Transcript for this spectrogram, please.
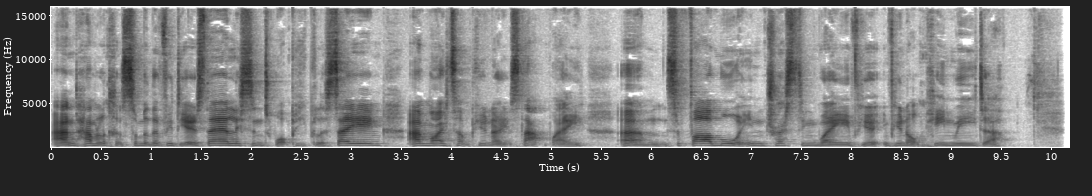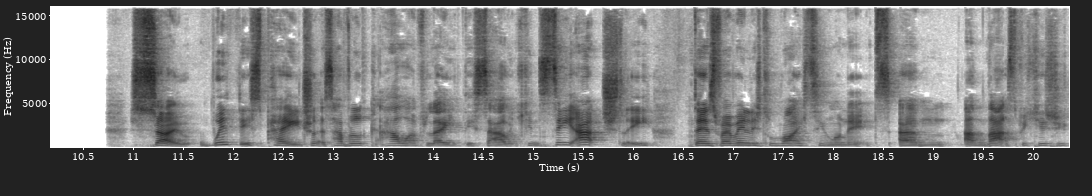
and have a look at some of the videos there, listen to what people are saying, and write up your notes that way. Um, it's a far more interesting way if you're, if you're not a keen reader. So with this page, let's have a look at how I've laid this out. You can see actually there's very little writing on it um, and that's because you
